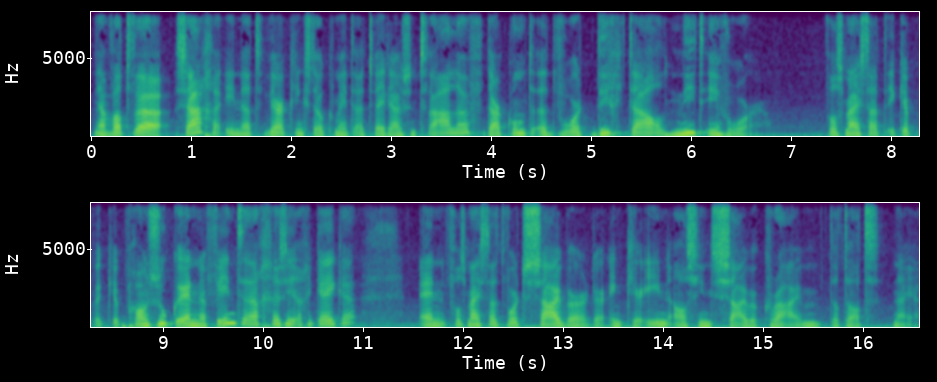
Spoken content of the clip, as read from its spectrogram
Nou, wat we zagen in het werkingsdocument uit 2012, daar komt het woord digitaal niet in voor. Volgens mij staat, ik heb, ik heb gewoon zoek en vind uh, gekeken. En volgens mij staat het woord cyber er een keer in, als in cybercrime, dat dat nou ja,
